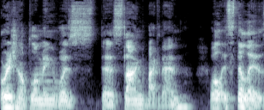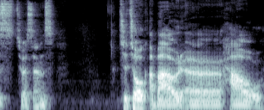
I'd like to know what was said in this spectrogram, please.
Original Plumbing was the slang back then. Well, it still is, to a sense, to talk about uh, how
